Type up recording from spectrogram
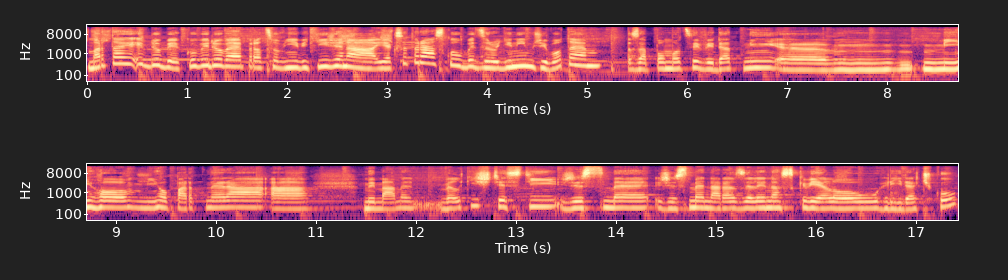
Marta je i v době covidové pracovně vytížená. Jak se to dá skloubit s rodinným životem? Za pomoci vydatný e, mýho, mýho partnera a my máme velký štěstí, že jsme, že jsme narazili na skvělou hlídačku,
